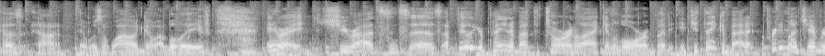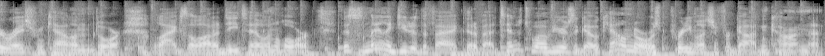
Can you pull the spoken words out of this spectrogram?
because uh, it was a while ago, I believe. Anyway, she writes and says, I feel your pain about the Tauren lacking lore, but if you think about it, pretty much every race from Kalimdor lacks a lot of detail and lore. This is mainly due to the fact that about 10 to 12 years ago, Kalimdor was pretty much a forgotten continent.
